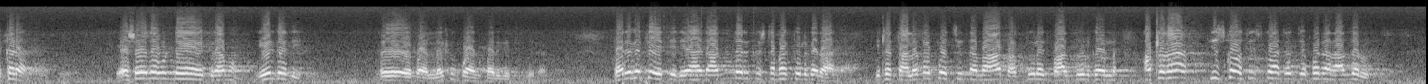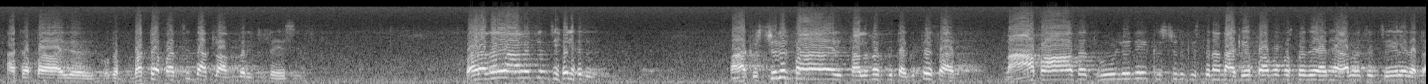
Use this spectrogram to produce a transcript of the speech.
ఎక్కడ? యశోద ఉండే గ్రామం. ఏంటది? పల్లెకి పరిగెత్తిపోయినాడు. పరిగెత్తి ఎత్తింది ఆడ అందరు కృష్ణ భక్తులు కదా. ఇట్లా తలనొప్పి వచ్చిందమ్మా భక్తులకి బాధ్యులు కదా అట్లా తీసుకో తీసుకో అట్లా చెప్పారు నన్ను అందరూ. ఆ ఒక బట్ట పరిచి దాంట్లో అందరు ఇట్లా వేసింది. వాళ్ళందరూ ఆలోచన చేయలేదు. నా కృష్ణుడికి తలనొప్పి తగ్గితే సార్ నా పాద ధూళిని కృష్ణుడికి ఇస్తున్నా నాకేం పాపం వస్తుంది అని ఆలోచన చేయలేదట.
